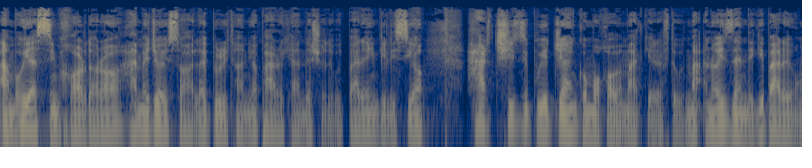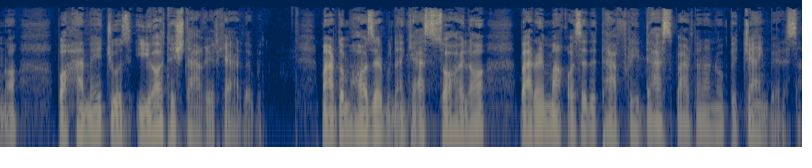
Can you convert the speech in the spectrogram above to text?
انباهی از سیم خاردارا همه جای ساحل بریتانیا پراکنده شده بود. برای انگلیسی ها هر چیزی بوی جنگ و مقاومت گرفته بود. معنای زندگی برای اونا با همه جزئیاتش تغییر کرده بود. مردم حاضر بودند که از ساحل ها برای مقاصد تفریحی دست بردارن و به جنگ برسن.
